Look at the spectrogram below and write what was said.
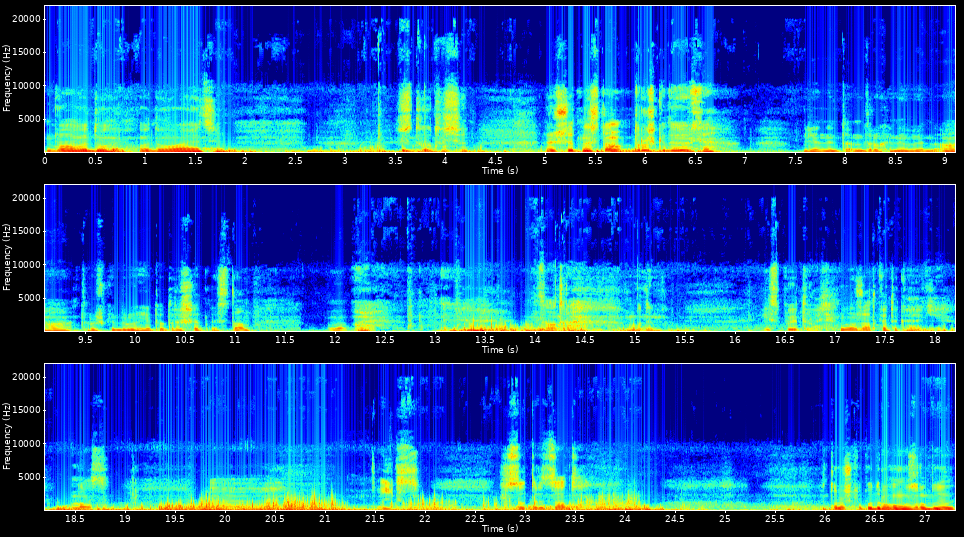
два виду видуваються. Що тут усе? Решетний стан трошки дивився. Блін, не, та- трохи не видно. Ага, трошки другий тут решетний стан. Ну, Завтра будемо іспитувати. Ну, жатка така, як і у нас. X 630. Трошки по-другому зробили.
